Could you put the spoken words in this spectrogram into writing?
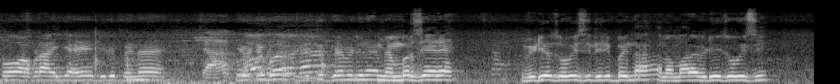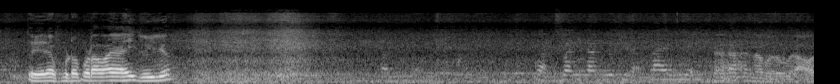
તો આપણે આવી ગયા છે દિલીપભાઈને યુટ્યુબર યુટ્યુબ ફેમિલીના મેમ્બર છે યારે વીડિયો જોવી છે દિલીપભાઈના અને અમારા વીડિયો જોવી છે. તો એરા ફોટો પડાવવા આવ્યા છે જોઈ લ્યો ના બરોબર આવો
